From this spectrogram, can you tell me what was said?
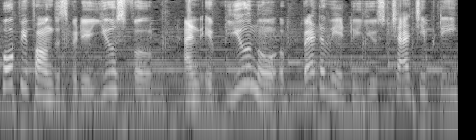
Hope you found this video useful and if you know a better way to use ChatGPT,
